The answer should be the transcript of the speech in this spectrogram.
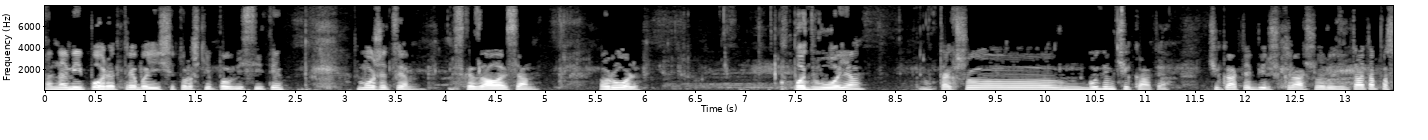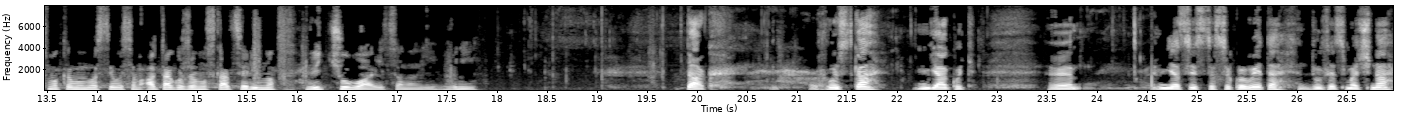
На мій погляд, треба її ще трошки повісити. Може, це сказалася роль подвоя. Так що будемо чекати. Чекати більш кращого результату по смаковим властивостям, а також мускат все рівно відчувається в ній. Так, хрустка, м'якоть, е, м'ясисто соковита, дуже смачна,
